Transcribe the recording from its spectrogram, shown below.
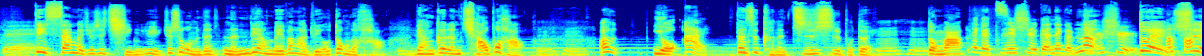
对，第三个就是情欲，就是我们的能量没办法流动的好，两个人瞧不好，嗯哼，啊，有爱，但是可能姿势不对，嗯，懂吗？那个姿势跟那个那姿势，对，是，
